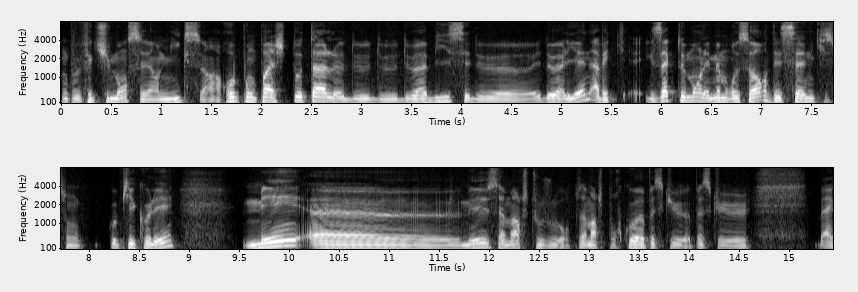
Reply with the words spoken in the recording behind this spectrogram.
Donc, effectivement, c'est un mix, un repompage total de, de, de Abyss et de, et de Alien, avec exactement les mêmes ressorts, des scènes qui sont copiées-collées. Mais, euh, mais ça marche toujours. Ça marche pourquoi? Parce que, parce que bah,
